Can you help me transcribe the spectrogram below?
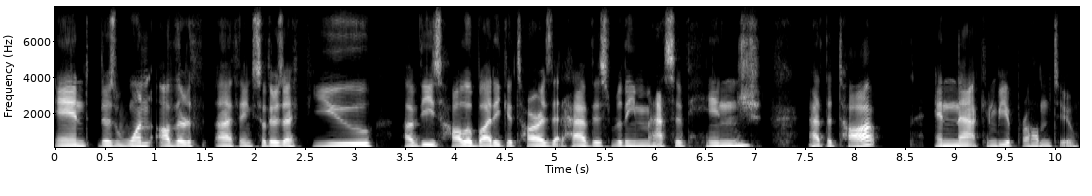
and there's one other th- uh, thing. So there's a few of these hollow body guitars that have this really massive hinge at the top, and that can be a problem too.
